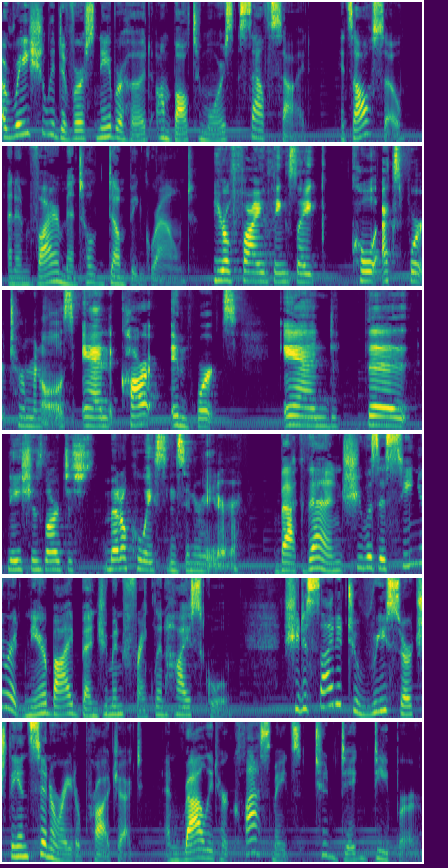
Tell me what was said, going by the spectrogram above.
a racially diverse neighborhood on Baltimore's south side. It's also an environmental dumping ground. You'll find things like coal export terminals and car imports and the nation's largest medical waste incinerator. Back then, she was a senior at nearby Benjamin Franklin High School. She decided to research the incinerator project and rallied her classmates to dig deeper.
